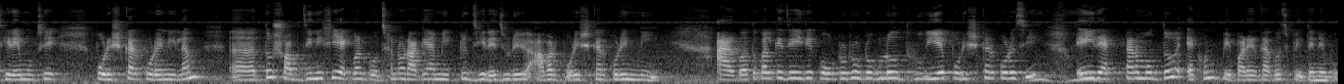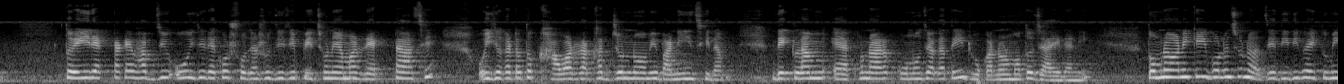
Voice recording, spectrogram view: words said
ঝেড়ে মুছে পরিষ্কার করে নিলাম। তো সব জিনিসই একবার গোছানোর আগে আমি একটু ঝেড়ে ঝুড়ে আবার পরিষ্কার করে নিই। আর গতকালকে যে এই যে কৌটো টৌটোগুলো ধুয়ে পরিষ্কার করেছি, এই র্যাকটার মধ্যেও এখন পেপারের কাগজ পেতে নেব। তো এই র্যাকটাকে ভাবছি, ওই যে দেখো সোজাসুজি যে পেছনে আমার র্যাকটা আছে, ওই জায়গাটা তো খাওয়ার রাখার জন্য আমি বানিয়েছিলাম। দেখলাম এখন আর কোনো জায়গাতেই ঢোকানোর মতো জায়গা নেই। তোমরা অনেকেই বলেছ না যে দিদিভাই তুমি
